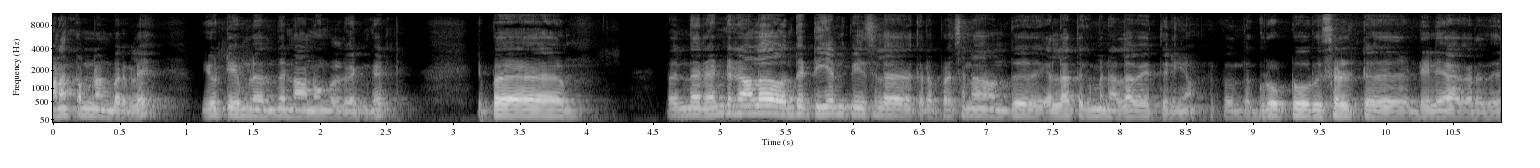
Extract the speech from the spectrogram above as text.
வணக்கம் நண்பர்களே. யூடியூப்லேருந்து நான் உங்கள் வெங்கட். இப்போ இந்த ரெண்டு நாளாக வந்து டிஎன்பிஎஸ்சியில் இருக்கிற பிரச்சனை வந்து எல்லாத்துக்குமே நல்லாவே தெரியும். இப்போ இந்த குரூப் டூ ரிசல்ட்டு டிலே ஆகிறது.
